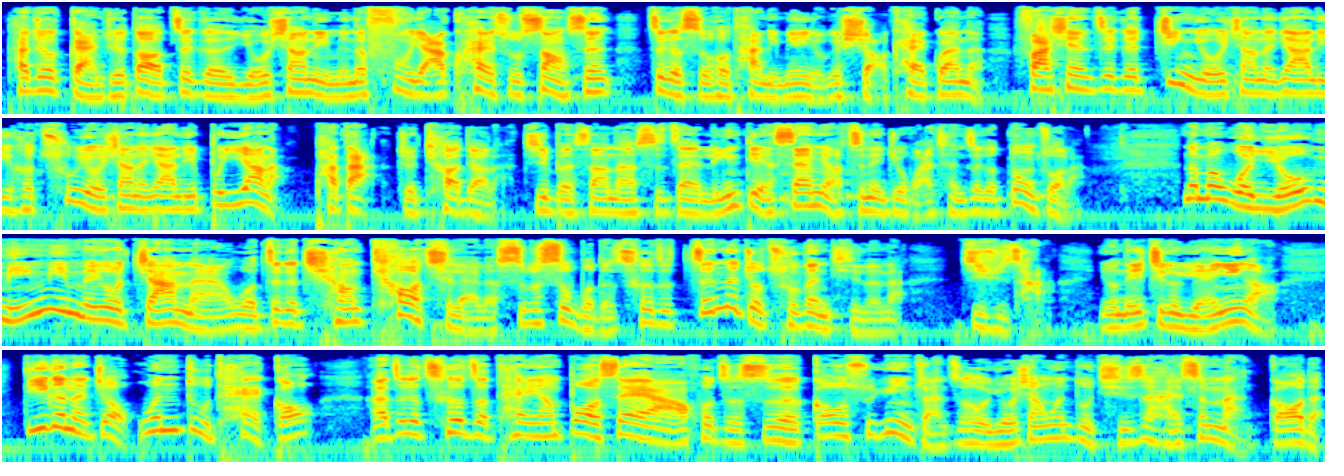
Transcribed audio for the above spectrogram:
它就感觉到这个油箱里面的负压快速上升，这个时候它里面有个小开关的。发现这个进油箱的压力和出油箱的压力不一样了，啪嗒就跳掉了。基本上呢是在零点三秒之内就完成这个动作了。那么我油明明没有加满，我这个枪跳起来了，是不是我的车子真的就出问题了呢？继续查，有哪几个原因啊？第一个呢叫温度太高啊，这个车子太阳暴晒啊，或者是高速运转之后，油箱温度其实还是蛮高的，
